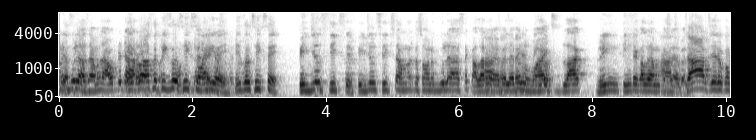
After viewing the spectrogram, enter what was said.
অনেকগুলো আছে। আমাদের আউটলেটে আরও আছে পিক্সেল সিক্স এ নাকি ভাই? Pixel six A? পিক্সেল 6 এ পিক্সেল 6 এ আমার কাছে অনেকগুলো আছে কালার আচ্ছা, अवेलेबल দেখেন, হোয়াইট Pixel- ব্ল্যাক গ্রিন তিনটে কালার আমার কাছে আচ্ছা, अवेलेबल যার যেরকম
